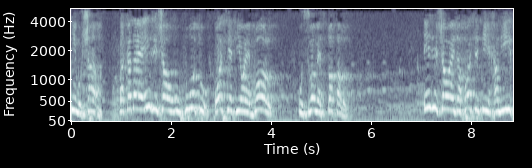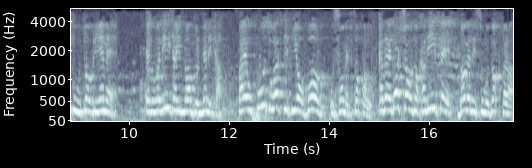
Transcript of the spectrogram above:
njim u Šam pa kada je izišao u putu osjetio je bol u svome stopalu izišao je da posjeti halifu u to vrijeme El Walida ibn Abdul Melika pa je u putu osjetio bol u svome stopalu. Kada je došao do halife doveli su mu doktora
